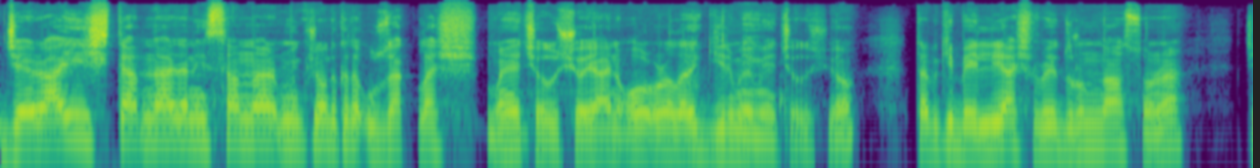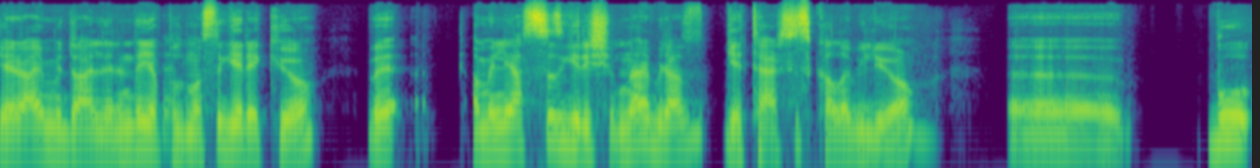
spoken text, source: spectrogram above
cerrahi işlemlerden insanlar mümkün olduğu kadar uzaklaşmaya çalışıyor. Yani or- oralara girmemeye çalışıyor. Tabii ki belli yaş ve belli durumdan sonra cerrahi müdahalelerinde yapılması gerekiyor. Ve ameliyatsız girişimler biraz yetersiz kalabiliyor. E, bu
